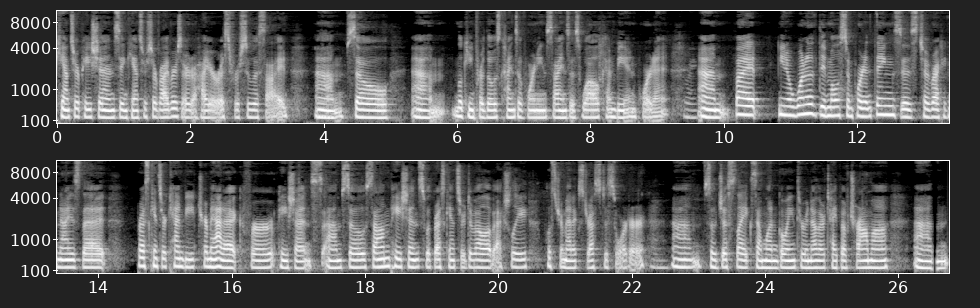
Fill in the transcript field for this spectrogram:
cancer patients and cancer survivors are at a higher risk for suicide. Um, so, um, looking for those kinds of warning signs as well can be important. Um, but you know, one of the most important things is to recognize that breast cancer can be traumatic for patients. Um, so some patients with breast cancer develop actually post-traumatic stress disorder. Mm. Um, so just like someone going through another type of trauma, um,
